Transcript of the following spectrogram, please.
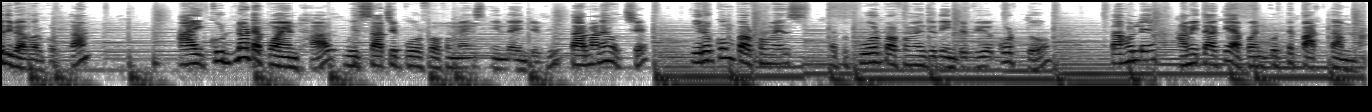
যদি ব্যবহার করতাম I could not appoint her with such a poor performance in the interview তার মানে হচ্ছে, এরকম পারফরমেন্স এত পুয়ার পারফরমেন্স যদি ইন্টারভিউ করতো, তাহলে আমি তাকে অ্যাপয়েন্ট করতে পারতাম না।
